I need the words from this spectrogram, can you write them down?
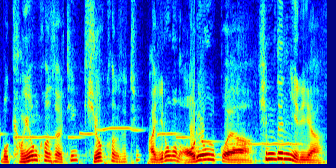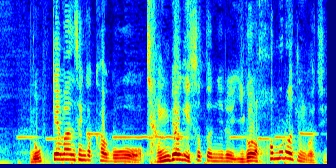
뭐 경영 컨설팅, 기업 컨설팅? 아, 이런 건 어려울 거야. 힘든 일이야. 높게만 생각하고 장벽이 있었던 일을 이걸 허물어 준 거지.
